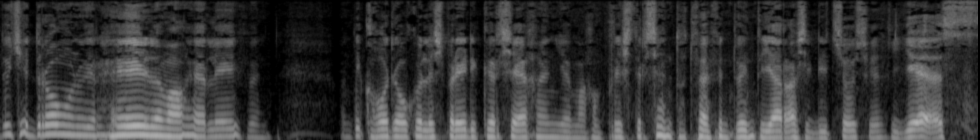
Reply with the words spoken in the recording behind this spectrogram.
doet je dromen weer helemaal herleven. Want ik hoorde ook wel eens predikers zeggen, je mag een priester zijn tot 25 jaar als ik dit zo zeg. Yes!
